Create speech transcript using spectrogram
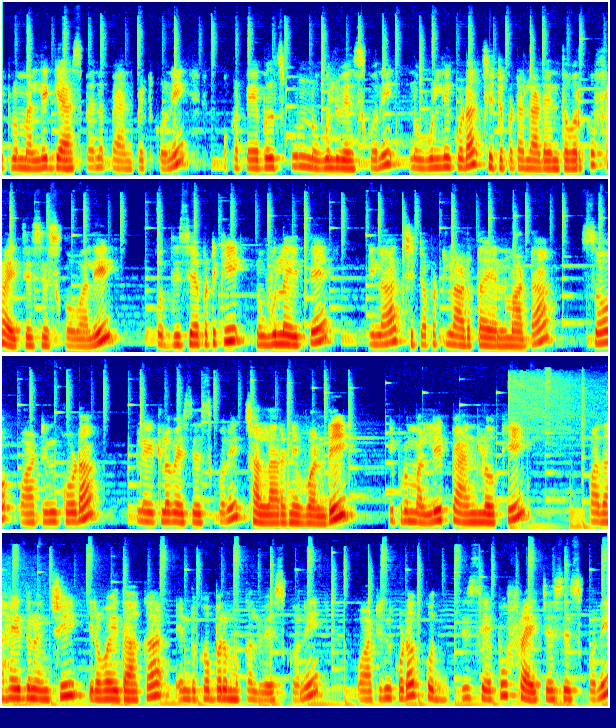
ఇప్పుడు మళ్ళీ గ్యాస్ పైన ప్యాన్ పెట్టుకొని ఒక టేబుల్ స్పూన్ నువ్వులు వేసుకొని నువ్వుల్ని కూడా చిటపటలాడేంత వరకు ఫ్రై చేసేసుకోవాలి. కొద్దిసేపటికి నువ్వులైతే ఇలా చిటపటలాడుతాయి అన్నమాట సో వాటిని కూడా ప్లేట్లో వేసేసుకొని చల్లారనివ్వండి. ఇప్పుడు మళ్ళీ ప్యాన్లోకి పదహైదు నుంచి ఇరవై దాకా ఎండు కొబ్బరి ముక్కలు వేసుకొని వాటిని కూడా కొద్దిసేపు ఫ్రై చేసేసుకొని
